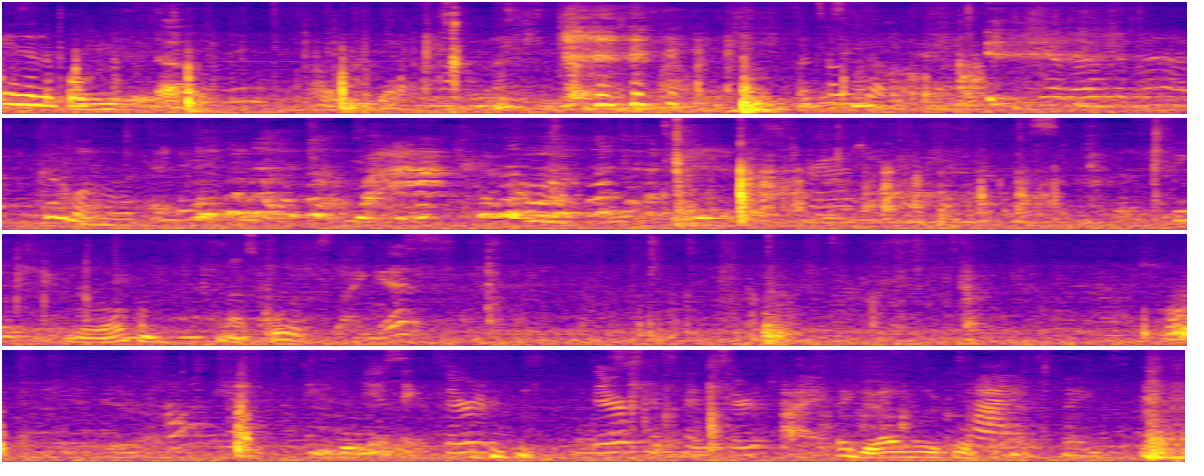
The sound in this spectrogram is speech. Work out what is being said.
He's in the pool. Oh. Come on. Thank you. You're welcome. Nice cool. Like it. Music ther- therapist been certified. Thank you. That was really cool. Ty. Thanks.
